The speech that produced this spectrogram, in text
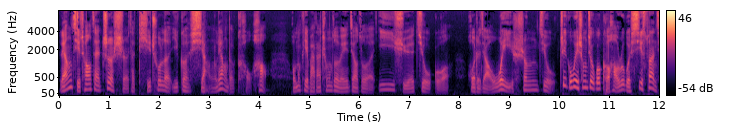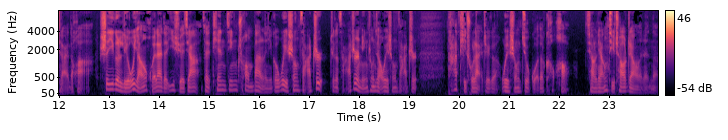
梁启超在这时他提出了一个响亮的口号，我们可以把它称作为叫做“医学救国”。或者叫卫生救这个卫生救国口号，如果细算起来的话，是一个留洋回来的医学家在天津创办了一个卫生杂志，这个杂志名称叫《卫生杂志》，他提出来这个卫生救国的口号。像梁启超这样的人呢，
